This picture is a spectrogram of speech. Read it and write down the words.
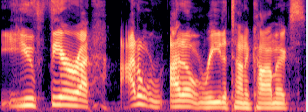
you theorize. I don't. I don't read a ton of comics.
